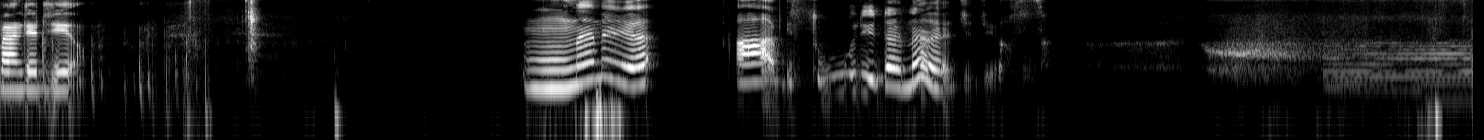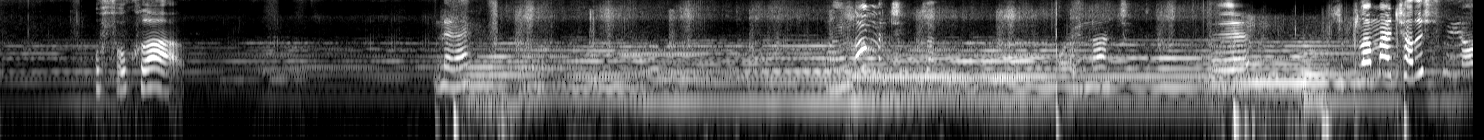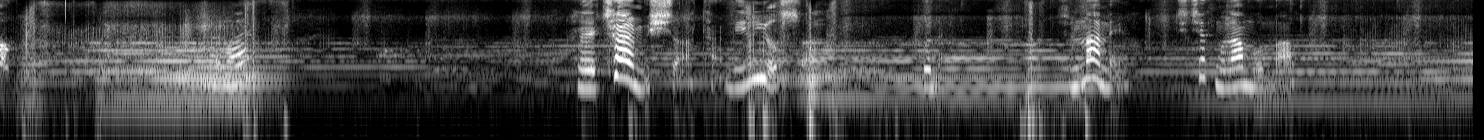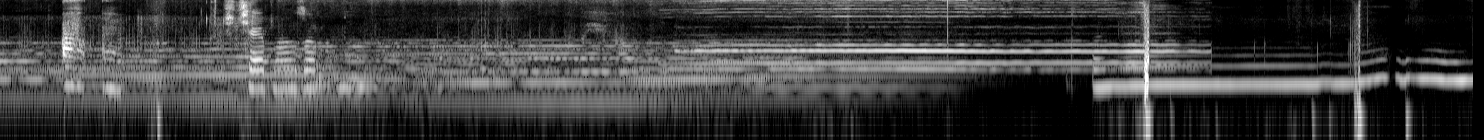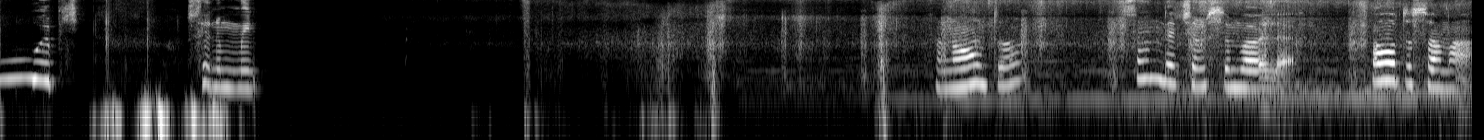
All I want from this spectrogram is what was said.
Bence diyor. Hmm, Nereye? Abi Suriye'de nereye gidiyoruz? Ufuklar. Ne lan? Oyundan mı çıktı? Oyundan çıktı. Ee, Zıplama çalışmıyor. Evet. Heykelmiş zaten biliyorsa. Bu ne? Şunlar ne? Çiçek mi lan bunlar? Ah, ah. Çiçeğe benzemiyor. Kimsin böyle? Ne oldu sana?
